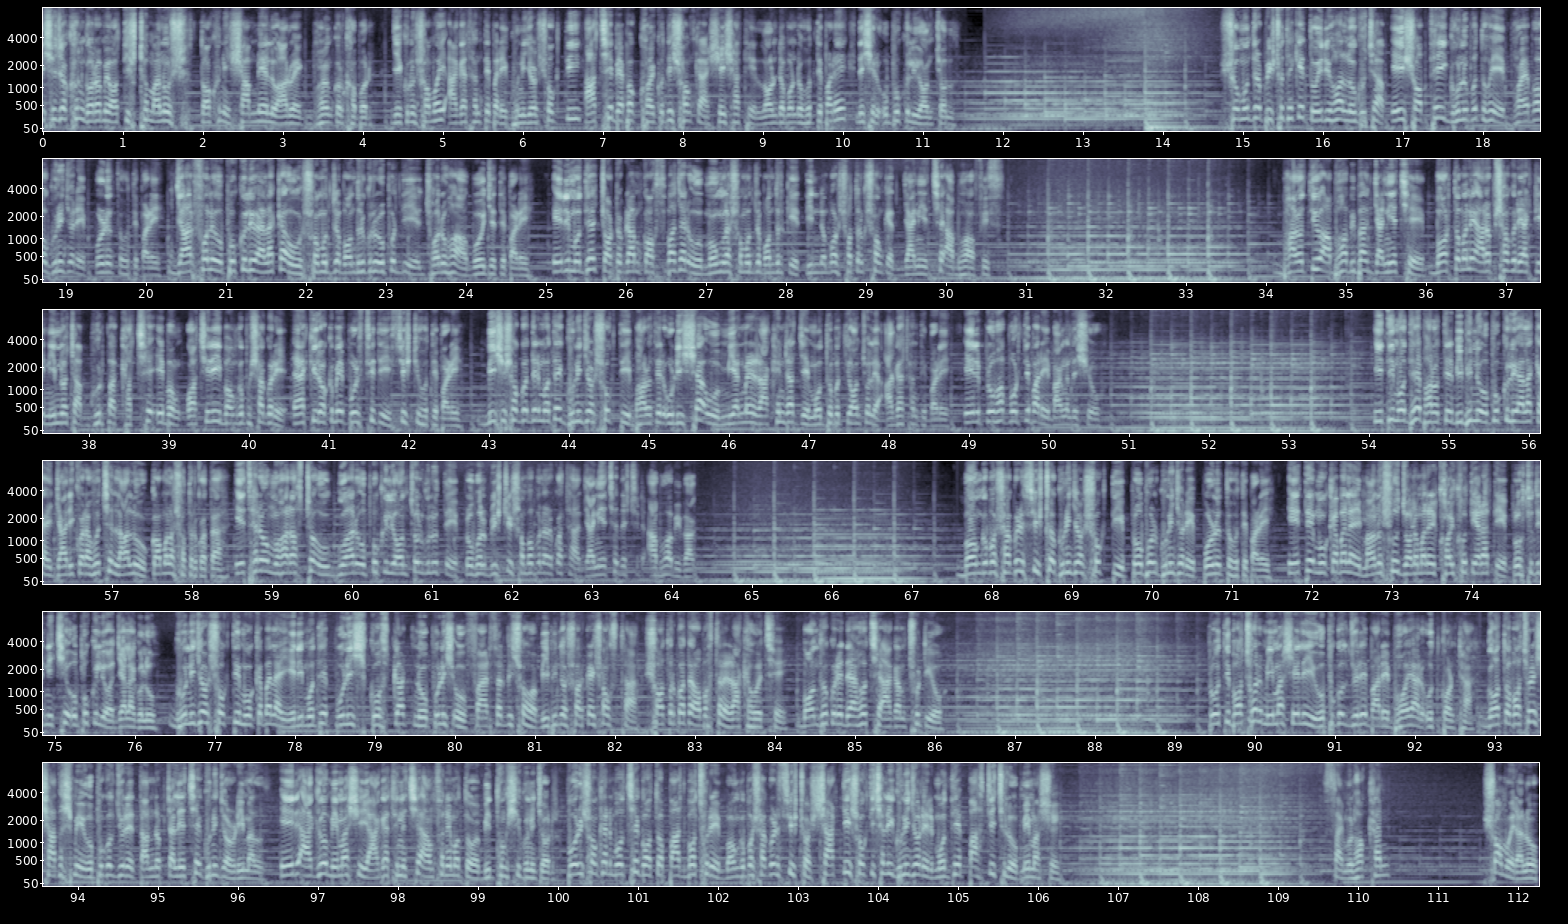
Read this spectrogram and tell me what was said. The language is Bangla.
দেশে যখন গরমে অতিষ্ঠ মানুষ, তখনই সামনে এলো আরও এক ভয়ঙ্কর খবর। যে কোনো সময় আঘাত হানতে পারে ঘূর্ণিঝড় শক্তি, আছে ব্যাপক ক্ষয়ক্ষতির সংখ্যা, সেই সাথে লণ্ডভণ্ড হতে পারে দেশের উপকূলীয় অঞ্চল। সমুদ্র পৃষ্ঠ থেকে তৈরি হওয়া লঘুচাপ এই সপ্তাহেই ঘনীভূত হয়ে ভয়াবহ ঘূর্ণিঝড়ে পরিণত হতে পারে, যার ফলে উপকূলীয় এলাকা ও সমুদ্র বন্দরগুলোর উপর দিয়ে ঝড়ো হাওয়া বয়ে যেতে পারে। এরই মধ্যে চট্টগ্রাম, কক্সবাজার ও মোংলা সমুদ্র বন্দরকে তিন নম্বর সতর্ক সংকেত জানিয়েছে আবহাওয়া অফিস। ভারতীয় আবহাওয়া বিভাগ জানিয়েছে, বর্তমানে আরব সাগরে একটি নিম্নচাপ ঘুরপাক খাচ্ছে এবং অচিরেই বঙ্গোপসাগরে একই রকমের পরিস্থিতি সৃষ্টি হতে পারে। বিশেষজ্ঞদের মতে, ঘূর্ণিঝড় শক্তি ভারতের উড়িষ্যা ও মিয়ানমারের রাখেন রাজ্যে মধ্যবর্তী অঞ্চলে আঘাত হানতে পারে। এর প্রভাব পড়তে পারে বাংলাদেশেও। ইতিমধ্যে ভারতের বিভিন্ন উপকূলীয় এলাকায় জারি করা হচ্ছে লালু কমলা সতর্কতা। এছাড়াও মহারাষ্ট্র ও গোয়ার উপকূলীয় অঞ্চলগুলোতে প্রবল বৃষ্টির সম্ভাবনার কথা জানিয়েছে দেশটির আবহাওয়া বিভাগ। বঙ্গোপসাগরে সৃষ্ট ঘূর্ণিঝড় শক্তি প্রবল ঘূর্ণিঝড়ে পরিণত হতে পারে। এতে মোকাবেলায় মানুষ ও জনমানের ক্ষয়ক্ষতি এড়াতে প্রস্তুতি নিচ্ছে উপকূলীয় জেলাগুলো। ঘূর্ণিঝড় শক্তি মোকাবেলায় এরই মধ্যে পুলিশ কোস্টগার্ড নৌ পুলিশ ও ফায়ার সার্ভিস সহ বিভিন্ন সরকারি সংস্থা সতর্কতা অবস্থানে রাখা হয়েছে। বন্ধ করে দেওয়া হচ্ছে আগাম ছুটিও। প্রতি বছর মে মাস এলেই উপকূল জুড়ে বাড়ে ভয় আর উৎকণ্ঠা। গত বছরের সাতাশ মে উপকূল জুড়ে তাণ্ডব চালিয়েছে ঘূর্ণিঝড় রিমাল। এর আগেও মে মাসেই আঘাত এনেছে আমফানের মতো বিধ্বংসী ঘূর্ণিঝড়। পরিসংখ্যান বলছে, গত পাঁচ বছরে বঙ্গোপসাগরে সৃষ্ট ষাটটি শক্তিশালী ঘূর্ণিঝড়ের মধ্যে পাঁচটি ছিল মে মাসে। সাইমুল হক খান, সময়ের আলো।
